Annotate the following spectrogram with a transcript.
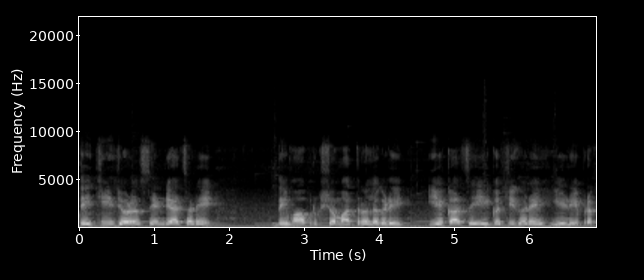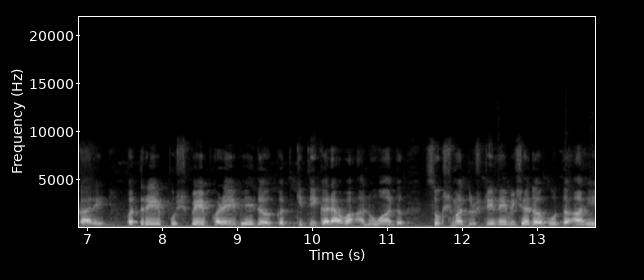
तेची जळ सेंड्या चढे तेव्हा वृक्ष मात्र लगडे. एकाचे एकची घडे येणे प्रकारे. पत्रे पुष्पे फळे भेद कत किती करावा अनुवाद? सूक्ष्मदृष्टीने विशद होत आहे.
